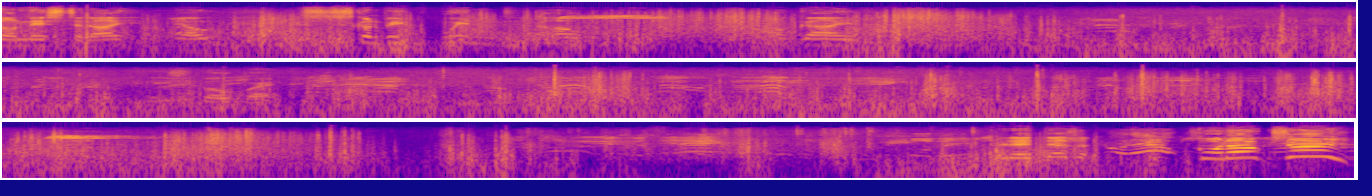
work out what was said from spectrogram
on this today. You know, it's just going to be wind the whole, whole game. Easy ball, Brett. Good head, Desert. Go on, Oaksy!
